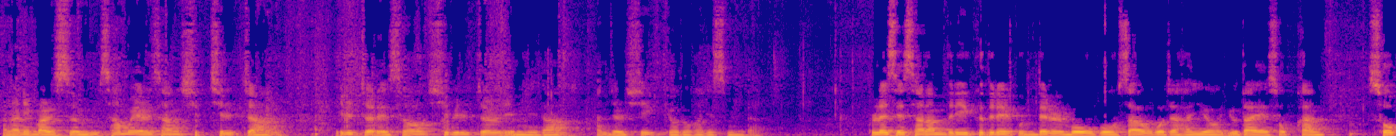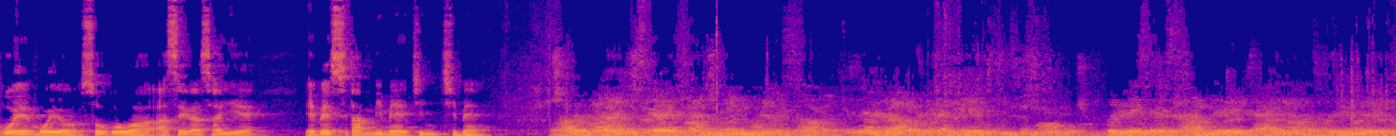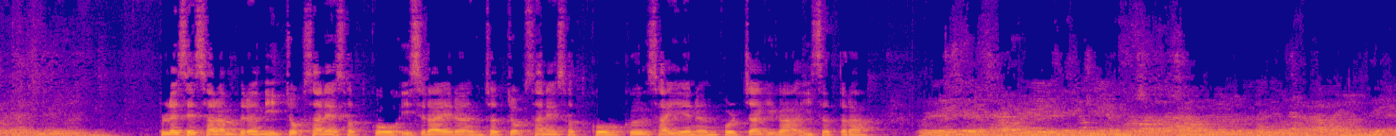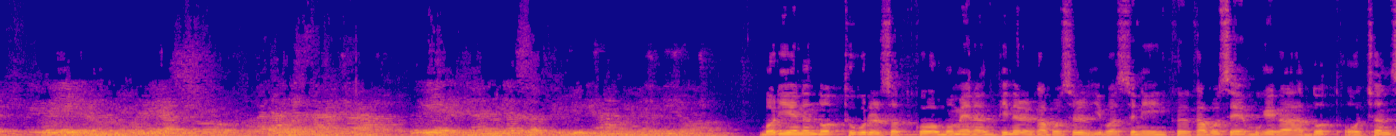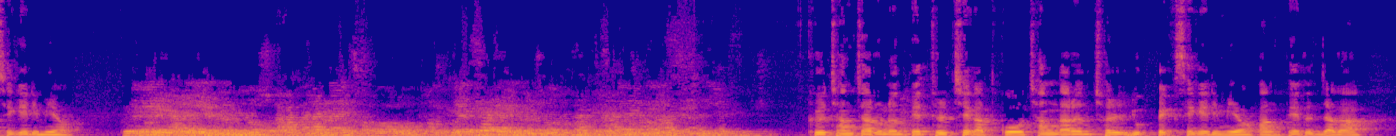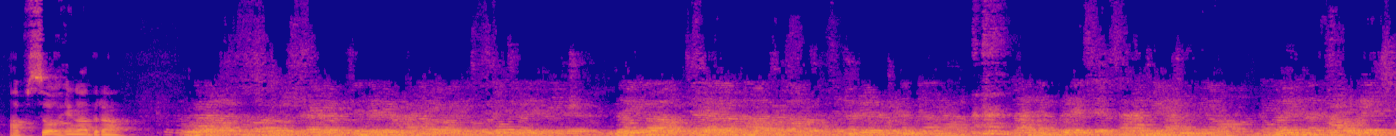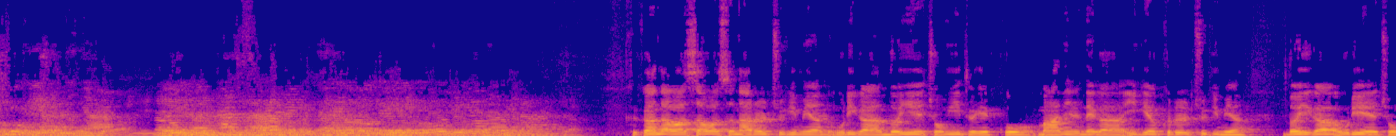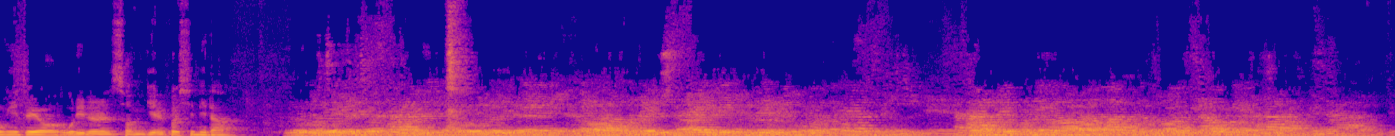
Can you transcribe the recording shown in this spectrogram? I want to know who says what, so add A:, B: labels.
A: 하나님 말씀 사무엘상 17장 1절에서 11절입니다. 한 절씩 교독하겠습니다. 블레셋 사람들이 그들의 군대를 모으고 싸우고자 하여 유다에 속한 소고에 모여 소고와 아세가 사이에 에베스 담밈에 진침해 블레셋 사람들 은 이쪽 산에 섰고 이스라엘은 저쪽 산에 섰고 그 사이에는 골짜기가 있었더라. 머리에는 노투구를 썼고 몸에는 비늘 갑옷을 입었으니 그 갑옷의 무게가 놋 오천 세겔이며 그 창자루는 배틀채 같고 창날은 철 600세겔이며 방패 든 자가 앞서 행하더라. 그가 나와 싸워서 나를 죽이면 우리가 너희의 종이 되겠고 만일 내가 이겨 그를 죽이면 너희가 우리의 종이 되어 우리를 섬길 것이니라.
